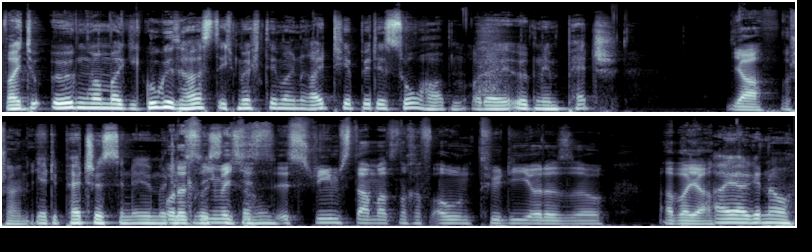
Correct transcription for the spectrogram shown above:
Weil du irgendwann mal gegoogelt hast, ich möchte mein Reittier bitte so haben. Oder irgendein Patch. Ja, wahrscheinlich. Ja, die Patches sind eh immer oder die irgendwelche Sachen. Streams damals noch auf Own 3D oder so. Aber ja. Ah ja, genau.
